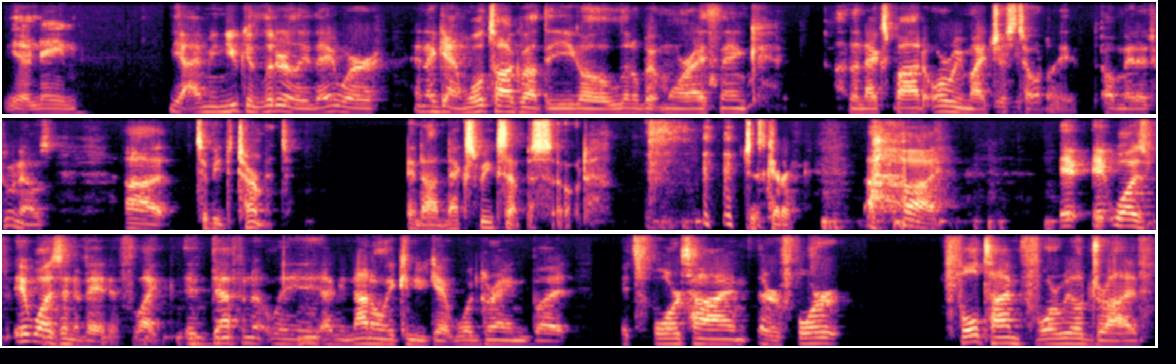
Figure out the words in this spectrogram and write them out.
you know, name. Yeah, I mean, you could literally they were, and again, we'll talk about the Eagle a little bit more, I think, on the next pod, or we might just mm-hmm. totally omit it. Who knows? Uh, to be determined. And on next week's episode, Just kidding. Uh, it, it was it was innovative. Like it definitely. I mean, not only can you get wood grain, but it's four time or four full time four wheel drive.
